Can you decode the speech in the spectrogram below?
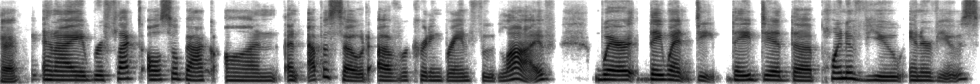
Okay. And I reflect also back on an episode of Recruiting Brainfood Live where they went deep. They did the point of view interviews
